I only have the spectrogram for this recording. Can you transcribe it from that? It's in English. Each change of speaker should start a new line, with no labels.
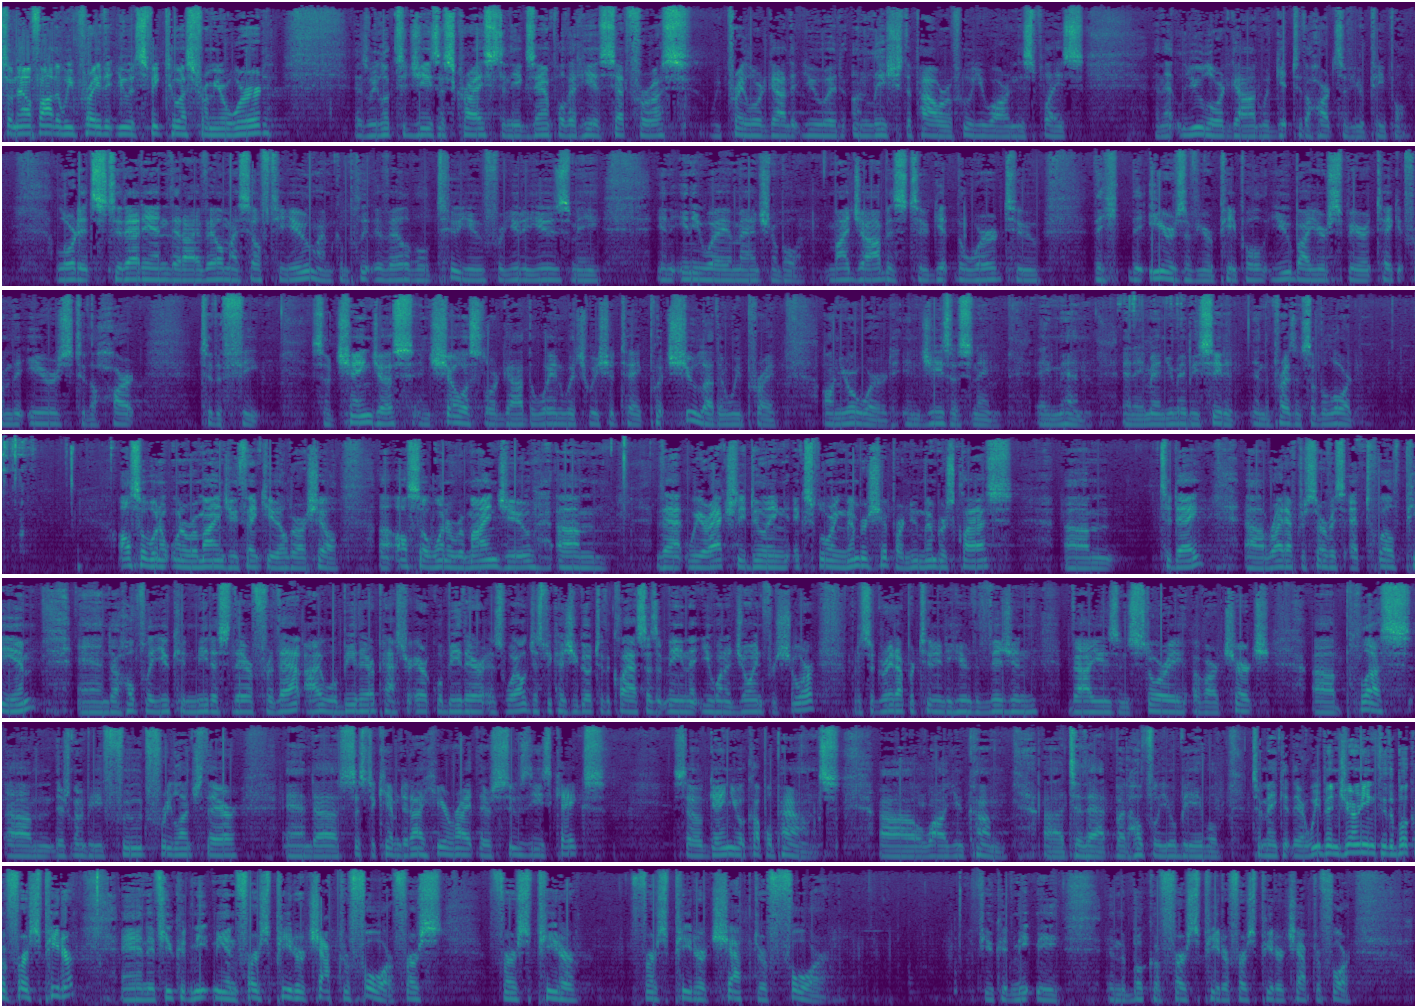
So now, Father, we pray that you would speak to us from your word as we look to Jesus Christ and the example that he has set for us. We pray, Lord God, that you would unleash the power of who you are in this place and that you, Lord God, would get to the hearts of your people. Lord, it's to that end that I avail myself to you. I'm completely available to you for you to use me in any way imaginable. My job is to get the word to the, the ears of your people. You, by your Spirit, take it from the ears to the heart to the feet. So change us and show us, Lord God, the way in which we should take. Put shoe leather, we pray, on your word. In Jesus' name, amen and amen. You may be seated in the presence of the Lord. Also, want to, want to remind you, thank you, Elder Arshell. Uh, also, want to remind you um, that we are actually doing Exploring Membership, our new members class. Um, today, uh, right after service at 12 p.m. And uh, hopefully you can meet us there for that. I will be there. Pastor Eric will be there as well. Just because you go to the class doesn't mean that you want to join for sure, but it's a great opportunity to hear the vision, values, and story of our church. Uh, plus, um, there's going to be food, free lunch there. And uh, Sister Kim, did I hear right? There's Susie's Cakes. So gain you a couple pounds uh, while you come uh, to that, but hopefully you'll be able to make it there. We've been journeying through the book of First Peter, and if you could meet me in First Peter chapter four, First, First Peter, First Peter chapter four. If you could meet me in the book of First Peter, First Peter chapter four.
